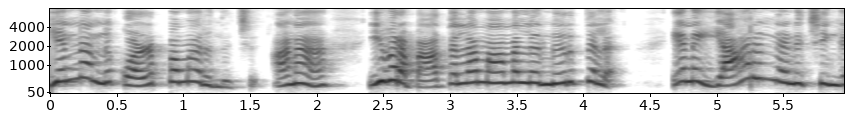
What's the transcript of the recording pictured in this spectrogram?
என்னன்னு குழப்பமா இருந்துச்சு. ஆனா இவரை பார்த்தெல்லாம் மாமல்லர் நிறுத்தல. என்னை யாருன்னு நினைச்சீங்க?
